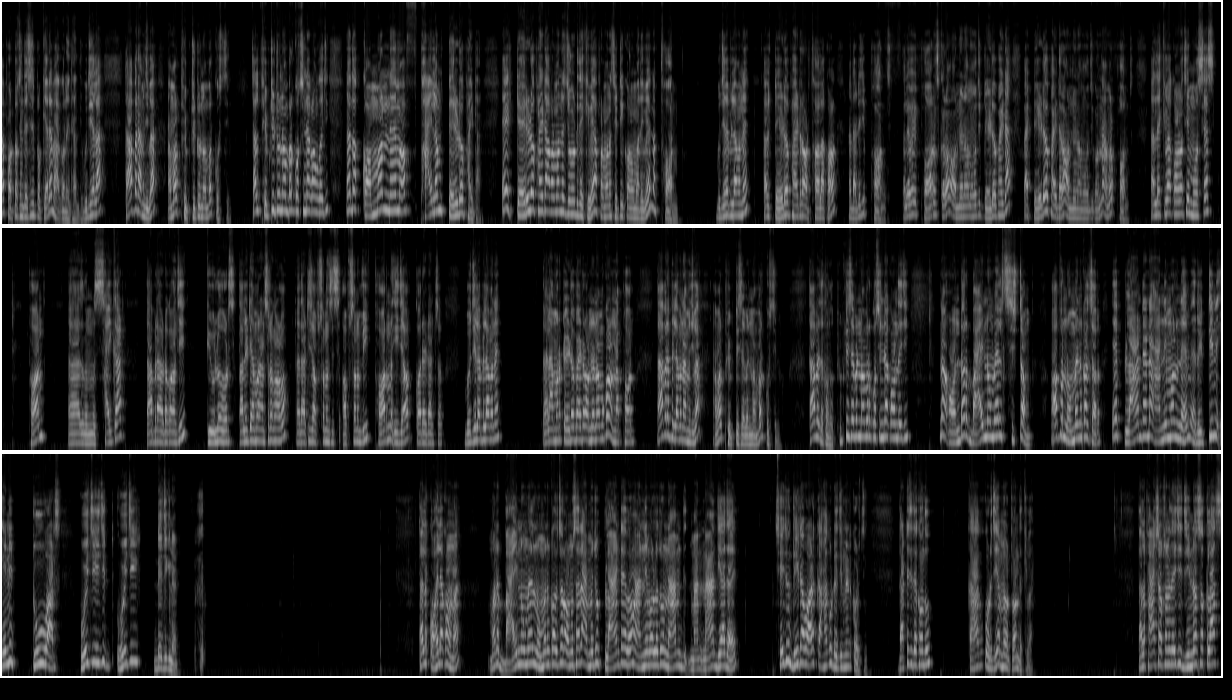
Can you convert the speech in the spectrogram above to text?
ବା ଫଟୋସିନ୍ଥେସିସ୍ ପ୍ରକ୍ରିୟାରେ ଭାଗ ନେଇଥାନ୍ତି ବୁଝିହେଲା ତାପରେ ଆମେ ଯିବା ଆମର ଫିଫ୍ଟି ଟୁ ନମ୍ବର କୋଶ୍ଚିନ୍ ତାହେଲେ ଫିଫ୍ଟି ଟୁ ନମ୍ବର କୋଶ୍ଚିନ୍ଟା କ'ଣ କହିଛି ନା the common name of phylum Pteridophyta a Pteridophyta ଆପଣମାନେ ଯେଉଁଠି ଦେଖିବେ ଆପଣମାନେ ସେଠି କ'ଣ ମାରିବେ ନା ଫର୍ମ ବୁଝିଲେ ପିଲାମାନେ ତାହେଲେ ଟେରିଡ଼ୋ ଫାଇଟର ଅର୍ଥ ହେଲା କ'ଣ ନା ଦ୍ୟାଟ୍ ଇଜ୍ ଫର୍ମସ୍ ତାହେଲେ ଭାଇ ଫର୍ମସ୍ଙ୍କର ଅନ୍ୟ ନାମ ହେଉଛି ଟେରିଡ଼ୋ ଫାଇଟା ବା ଟେରିଡ଼ୋ ଫାଇଟାର ଅନ୍ୟ ନାମ ହେଉଛି କ'ଣ ନା ଆମର ଫର୍ମସ୍ ତାହେଲେ ଦେଖିବା କ'ଣ ଅଛି ମୋସେସ୍ ଫର୍ମ ସାଇକାର୍ଟ ତାପରେ ଆଉ ଗୋଟେ କ'ଣ ଅଛି କ୍ୟୁଲୋବର୍ସ ତାହେଲେ ଏଠି ଆମର ଆନ୍ସର୍ କ'ଣ ହେବ ନା that is option option B fern is our correct answer ବୁଝିଲା ପିଲାମାନେ তাহলে আমার টেড অফ হাইড্র অন্য নাম কোণ না ফর্ম তাপরে পিলাମାନେ আমি ଯିବା ଆମର ଫିଫ୍ଟି ସେଭେନ୍ ନମ୍ବର କୋଶ୍ଚିନ୍କୁ ତାପରେ ଦେଖନ୍ତୁ ଫିଫ୍ଟି ସେଭେନ୍ ନମ୍ବର କୋଶ୍ଚିନ୍ଟା କ'ଣ ଦେଇଛି ନା under binomial system of nomenclature a plant and animal name written in two words which is which designate ତାହେଲେ କହିଲା କ'ଣ ନା ମାନେ ବାଇନୋମେଲ୍ ନୋମେନ୍ କଲଚର୍ ଅନୁସାରେ ଆମେ ଯେଉଁ ପ୍ଲାଣ୍ଟ ଏବଂ ଆନିମଲ୍ର ଯେଉଁ ନାମ ନାଁ ଦିଆଯାଏ সেই ଯେଉଁ ଦୁଇଟା ୱାର୍ଡ଼ କାହାକୁ ଡେଜିଗ୍ନେଟ୍ କରୁଛି ଦ୍ୟାଟ୍ ଇଜ୍ ଦେଖନ୍ତୁ କାହାକୁ କରୁଛି ଆମେ ବର୍ତ୍ତମାନ ଦେଖିବା ତାହେଲେ ଫାର୍ଷ୍ଟ ଅପସନ୍ ଦେଇଛି ଜିନସ୍ କ୍ଲାସ୍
